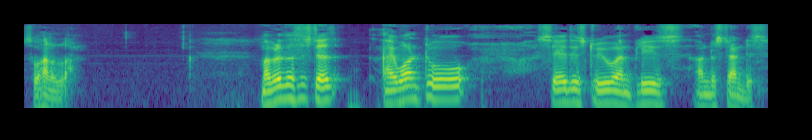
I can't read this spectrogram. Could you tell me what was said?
Subhanallah. My brothers and sisters, I want to say this to you and please understand this.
